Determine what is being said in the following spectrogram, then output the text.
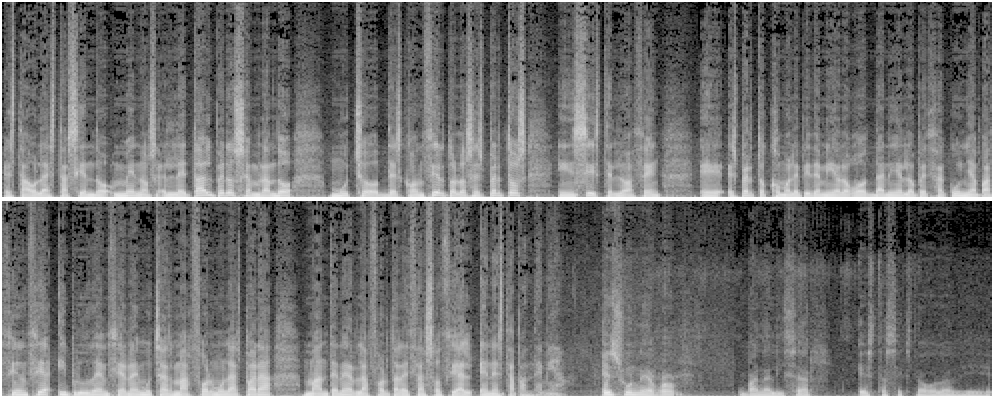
esta ola está siendo menos letal, pero sembrando mucho desconcierto. Los expertos insisten, lo hacen eh, expertos como el epidemiólogo Daniel López Acuña, paciencia y prudencia. No hay muchas más fórmulas para mantener la fortaleza social en esta pandemia. Es un error banalizar esta sexta ola de,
